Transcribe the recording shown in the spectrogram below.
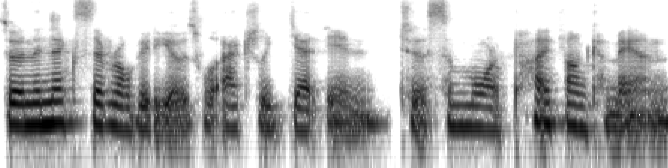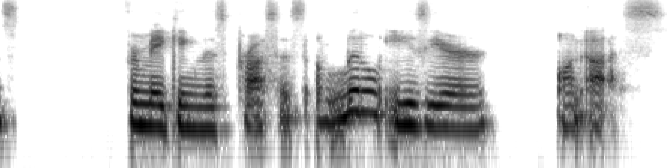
So in the next several videos, we'll actually get into some more Python commands for making this process a little easier on us.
